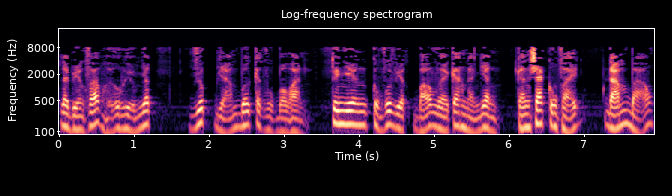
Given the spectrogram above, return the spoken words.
là biện pháp hữu hiệu nhất giúp giảm bớt các vụ bạo hành. Tuy nhiên, cùng với việc bảo vệ các nạn nhân, cảnh sát cũng phải đảm bảo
